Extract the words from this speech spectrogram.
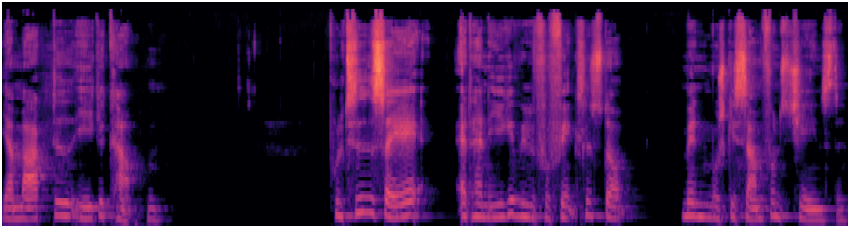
Jeg magtede ikke kampen. Politiet sagde, at han ikke ville få fængselsdom, men måske samfundstjeneste.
